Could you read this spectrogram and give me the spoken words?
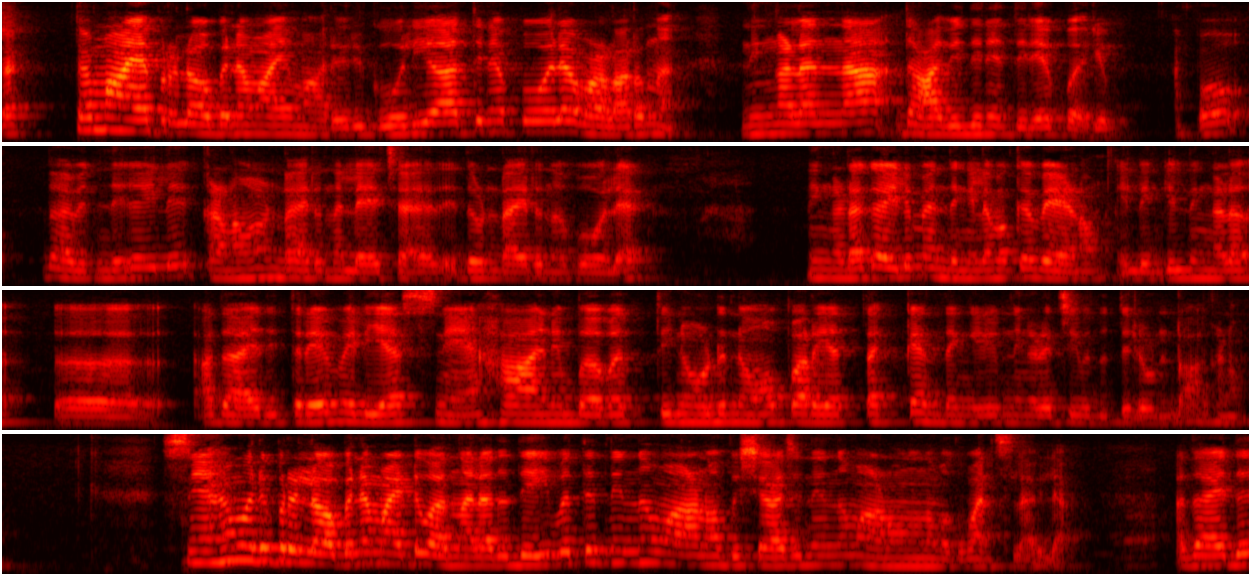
ശക്തമായ പ്രലോഭനമായി മാറി. ഒരു ഗോലിയാത്തിനെ പോലെ വളർന്ന് നിങ്ങളെന്ന ദാവിദിനെതിരെ വരും. അപ്പോൾ ദാവിദിന്റെ കയ്യിൽ കണമുണ്ടായിരുന്നല്ലേ? ഇതുണ്ടായിരുന്ന പോലെ. നിങ്ങളുടെ കയ്യിലും എന്തെങ്കിലുമൊക്കെ വേണം. ഇല്ലെങ്കിൽ നിങ്ങൾ അതായത് ഇത്രയും വലിയ സ്നേഹാനുഭവത്തിനോട് നോ പറയത്തക്ക എന്തെങ്കിലും നിങ്ങളുടെ ജീവിതത്തിൽ ഉണ്ടാകണം. സ്നേഹം ഒരു പ്രലോഭനമായിട്ട് വന്നാൽ അത് ദൈവത്തിൽ നിന്നുമാണോ പിശാചിൽ നിന്നുമാണോ എന്ന് നമുക്ക് മനസ്സിലാവില്ല. അതായത്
